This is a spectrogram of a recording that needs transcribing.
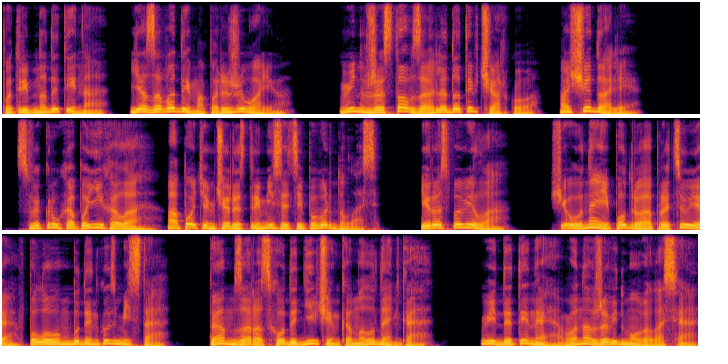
потрібна дитина. Я за Вадима переживаю. Він вже став заглядати в чарку, а ще далі. Свекруха поїхала, а потім через три місяці повернулась і розповіла, що у неї подруга працює в половому будинку з міста. Там зараз ходить дівчинка молоденька. Від дитини вона вже відмовилася.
